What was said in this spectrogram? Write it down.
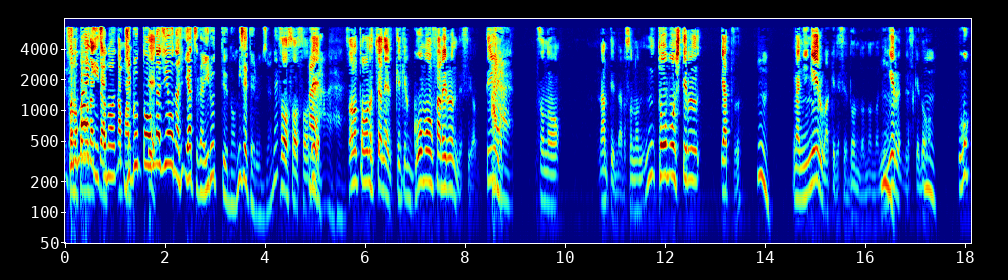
その前に、その、自分と同じようなやつがいるっていうのを見せてるんですよね。そうそうそう。で、はいはいはい。その友達はね、結局拷問されるんですよ。っていうの、はいはい。その、なんて言うんだろう、その、に逃亡してるやつうん。が逃げるわけですよ。どんどんどんどんうん逃げるんですけど、うん。動く、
